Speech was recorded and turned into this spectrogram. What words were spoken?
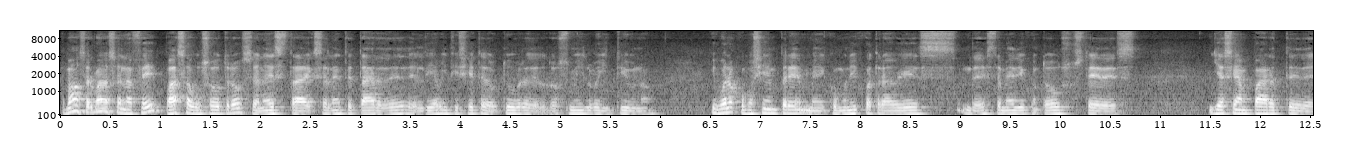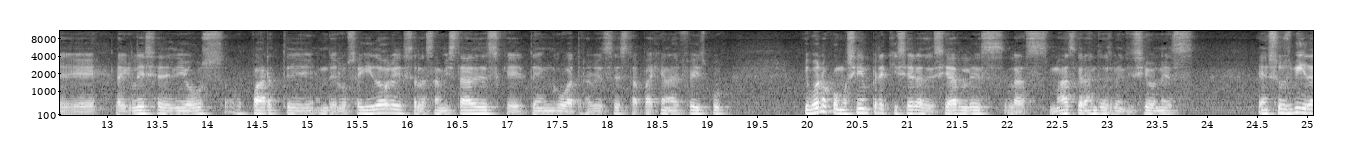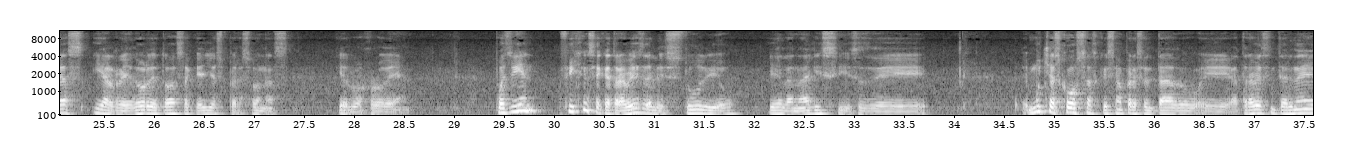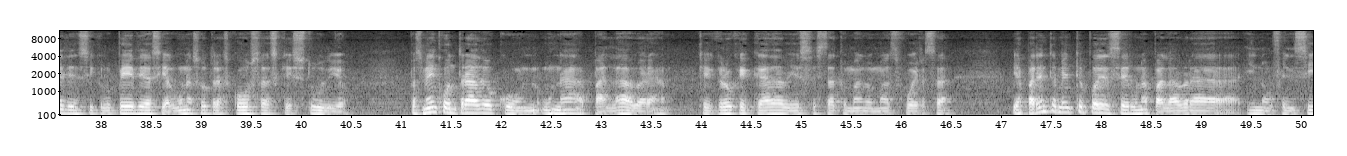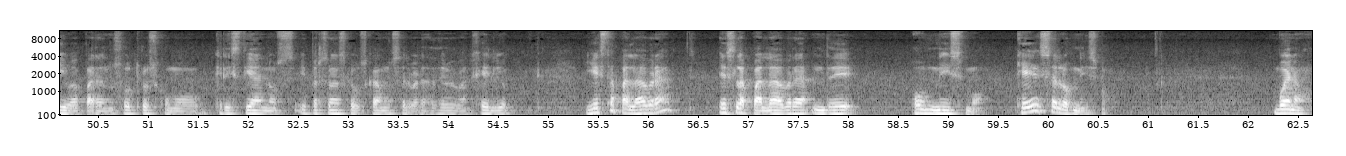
Hermanos, hermanos en la fe, pasa a vosotros en esta excelente tarde del día 27 de octubre del 2021. Y bueno, como siempre, me comunico a través de este medio con todos ustedes, ya sean parte de la Iglesia de Dios o parte de los seguidores, las amistades que tengo a través de esta página de Facebook. Y bueno, como siempre, quisiera desearles las más grandes bendiciones en sus vidas y alrededor de todas aquellas personas que los rodean. Pues bien, fíjense que a través del estudio y el análisis de muchas cosas que se han presentado eh, a través de internet, enciclopedias y algunas otras cosas que estudio, pues me he encontrado con una palabra que creo que cada vez está tomando más fuerza y aparentemente puede ser una palabra inofensiva para nosotros como cristianos y personas que buscamos el verdadero evangelio. Y esta palabra es la palabra de omnismo. ¿Qué es el omnismo? Bueno,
